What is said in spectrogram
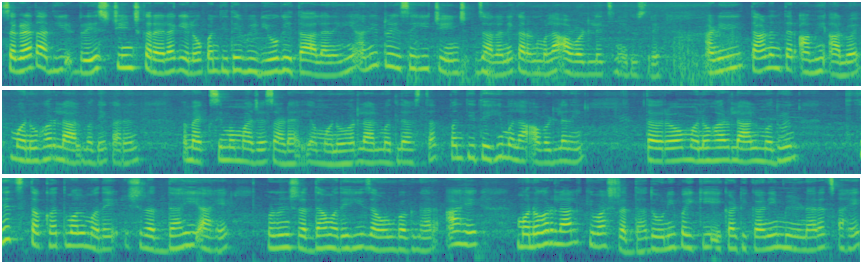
सगळ्यात आधी ड्रेस चेंज करायला गेलो पण तिथे व्हिडिओ घेता आला नाही आणि ड्रेसही चेंज झाला नाही कारण मला आवडलेच नाही दुसरे. आणि त्यानंतर आम्ही आलो आहे मनोहर लालमध्ये कारण मॅक्सिमम माझ्या साड्या या मनोहर लालमधल्या असतात पण तिथेही मला आवडलं नाही. तर मनोहर लालमधून तिथेच तखतमलमध्ये श्रद्धाही आहे. म्हणून श्रद्धामध्येही जाऊन बघणार आहे. मनोहरलाल किंवा श्रद्धा दोन्हीपैकी एका ठिकाणी मिळणारच आहे.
